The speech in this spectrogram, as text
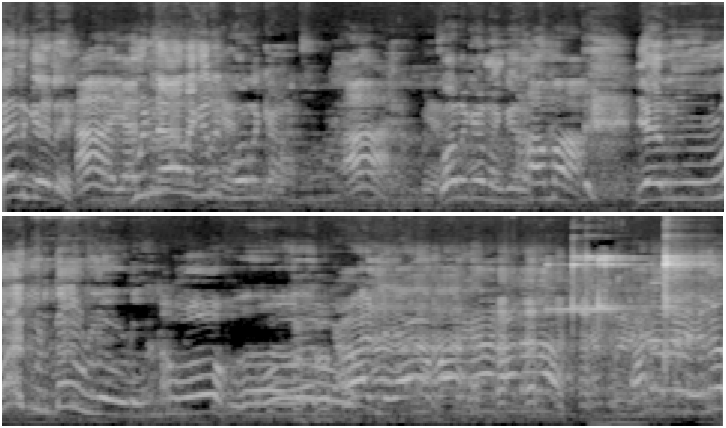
ஏன்னு கேளு? முன்னால இருக்கிற குறைக்கா நான் ஆமா. இரநூறு ரூபாய் கொடுத்தா உள்ள விடும். ஓ காலில் ஏங்க பாருங்க. டாடா, டாடா, ஏன்னா,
